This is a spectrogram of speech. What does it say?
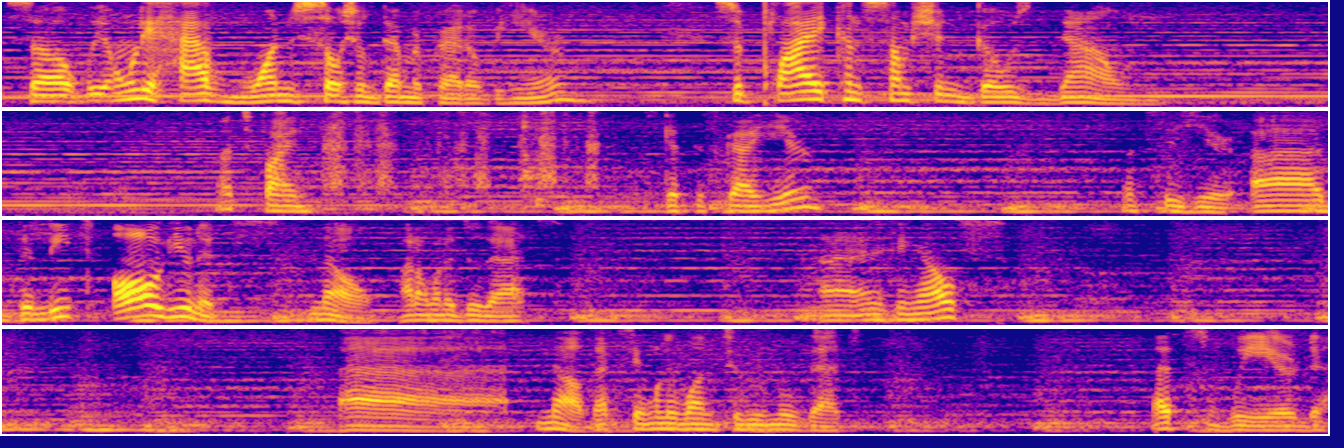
So we only have one social democrat over here. Supply consumption goes down. That's fine. Get this guy here. Let's see here. Uh, delete all units. No, I don't want to do that. Uh, anything else? Uh, no, that's the only one to remove that. That's weird.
